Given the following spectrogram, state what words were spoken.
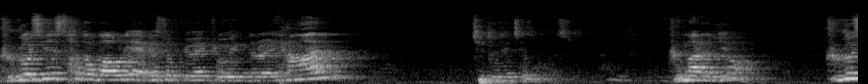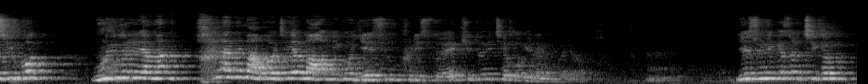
그것이 사도 바울이 에베소 교회 교인들을 향한 기도의 제목이었습니다. 그 말은요, 그것이 곧 우리들을 향한 하나님 아버지의 마음이고 예수 그리스도의 기도의 제목이라는 거예요. 예수님께서 지금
